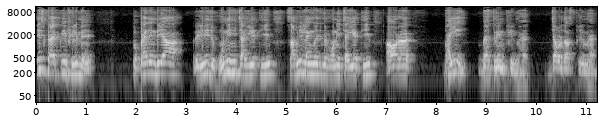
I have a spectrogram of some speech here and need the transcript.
इस टाइप की फ़िल्में तो पैन इंडिया रिलीज़ होनी ही चाहिए थी, सभी लैंग्वेज में होनी चाहिए थी और, भाई, बेहतरीन फ़िल्म है। ज़बरदस्त फ़िल्म है।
